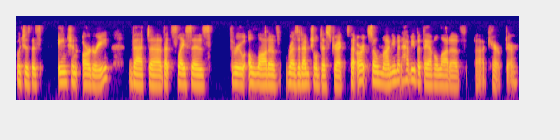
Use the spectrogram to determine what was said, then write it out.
which is this ancient artery that uh, that slices through a lot of residential districts that aren't so monument heavy, but they have a lot of uh, character.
